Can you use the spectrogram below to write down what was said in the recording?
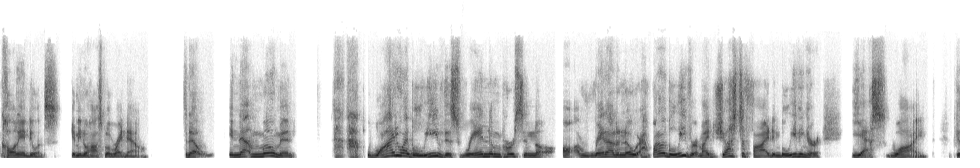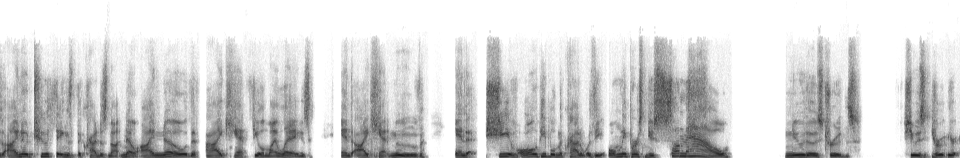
"Call an ambulance. Get me to a hospital right now." So now, in that moment, Uh, uh, why do I believe this random person uh, uh ran out of nowhere? Why do I believe her? Am I justified in believing her? Yes. Why? Because I know two things that the crowd does not know. I know that I can't feel my legs and I can't move. And she, of all the people in the crowd, was the only person who somehow knew those truths. She was her,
